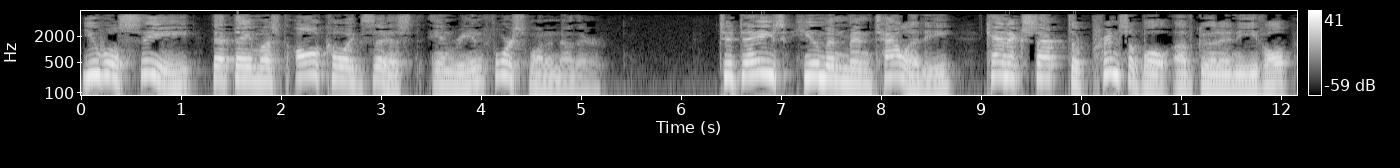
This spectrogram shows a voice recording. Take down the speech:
you will see that they must all coexist and reinforce one another. Today's human mentality can accept the principle of good and evil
